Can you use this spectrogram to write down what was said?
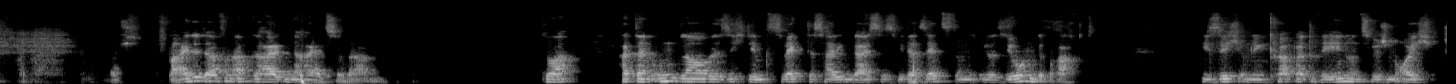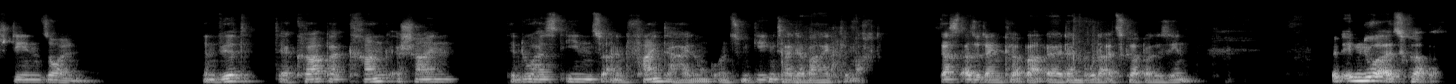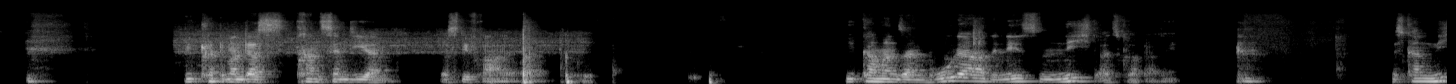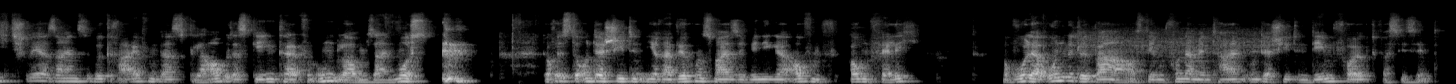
euch beide davon abgehalten, geheilt zu werden. So hat dein Unglaube sich dem Zweck des Heiligen Geistes widersetzt und Illusionen gebracht, die sich um den Körper drehen und zwischen euch stehen sollen. Dann wird der Körper krank erscheinen, denn du hast ihn zu einem Feind der Heilung und zum Gegenteil der Wahrheit gemacht. Das also dein Körper, äh, dein Bruder als Körper gesehen. Wird eben nur als Körper. Wie könnte man das transzendieren? Das ist die Frage. Wie kann man seinen Bruder, den Nächsten, nicht als Körper sehen? Es kann nicht schwer sein zu begreifen, dass Glaube das Gegenteil von Unglauben sein muss. Doch ist der Unterschied in ihrer Wirkungsweise weniger augenfällig, obwohl er unmittelbar aus dem fundamentalen Unterschied in dem folgt, was sie sind.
